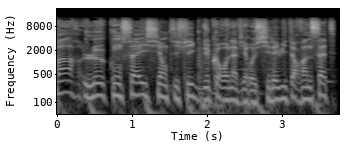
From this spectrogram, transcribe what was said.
par le Conseil scientifique du coronavirus. Il est 8h27.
